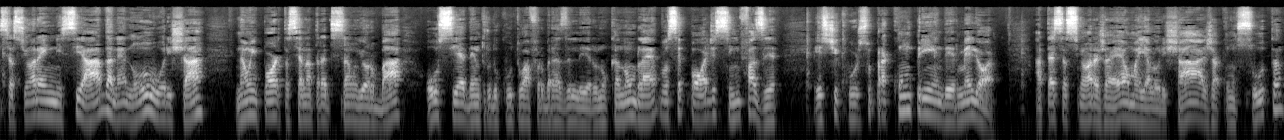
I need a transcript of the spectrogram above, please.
Se a senhora é iniciada né, no orixá, não importa se é na tradição iorubá ou se é dentro do culto afro-brasileiro no candomblé, você pode sim fazer este curso para compreender melhor. Até se a senhora já é uma Yalorixá, já consulta,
